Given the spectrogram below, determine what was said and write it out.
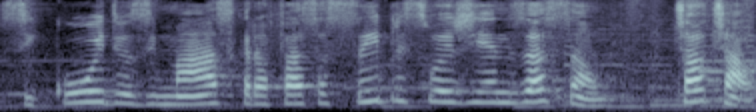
Se cuide, use máscara, faça sempre sua higienização. Tchau, tchau.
